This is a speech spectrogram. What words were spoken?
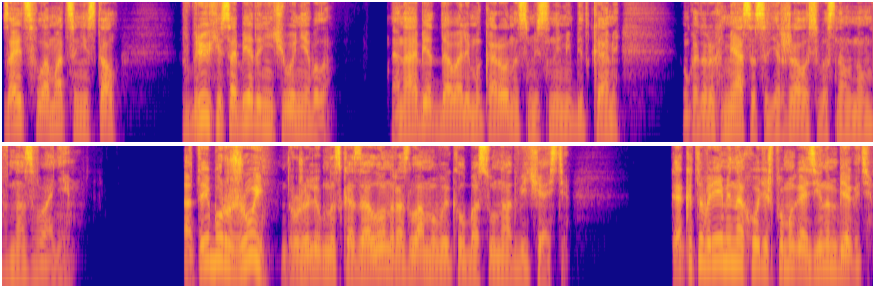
Зайцев ломаться не стал. В брюхе с обеда ничего не было. А на обед давали макароны с мясными битками, у которых мясо содержалось в основном в названии. «А ты буржуй», — дружелюбно сказал он, разламывая колбасу на две части. «Как это время находишь по магазинам бегать?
